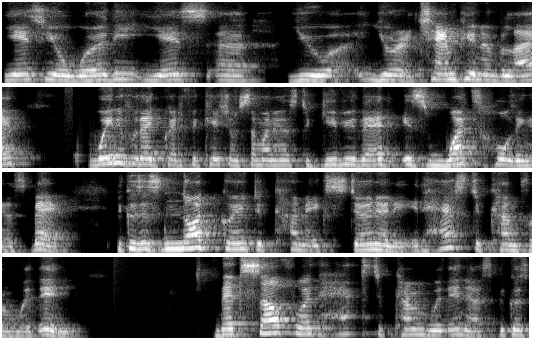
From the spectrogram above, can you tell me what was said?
Yes you're worthy. Yes uh, you you're a champion of life. Waiting for that gratification of someone else to give you that is what's holding us back because it's not going to come externally. It has to come from within that self-worth has to come within us because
